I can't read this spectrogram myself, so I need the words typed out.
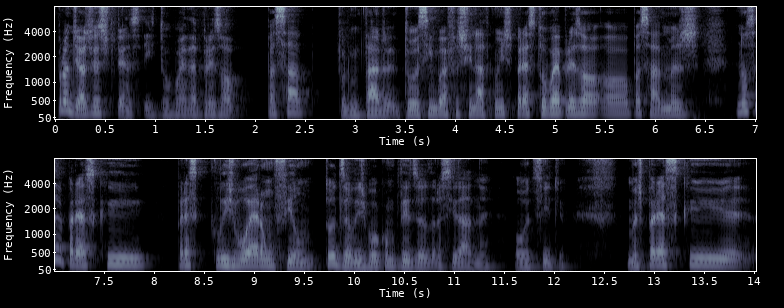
Pronto, eu às vezes penso, e estou bué da preso ao passado, por me estar, estou assim bué fascinado com isto, parece que estou bué preso ao, ao passado, mas não sei, parece que parece que Lisboa era um filme. Estou a dizer Lisboa como podia dizer outra cidade, né? Ou outro sítio. Mas parece que.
